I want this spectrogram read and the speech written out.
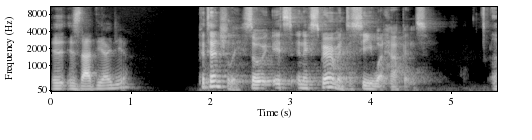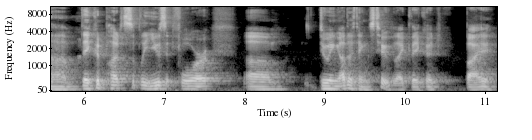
Is, that the idea? Potentially. So it's an experiment to see what happens. Um, they could possibly use it for um, doing other things too. Like they could buy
